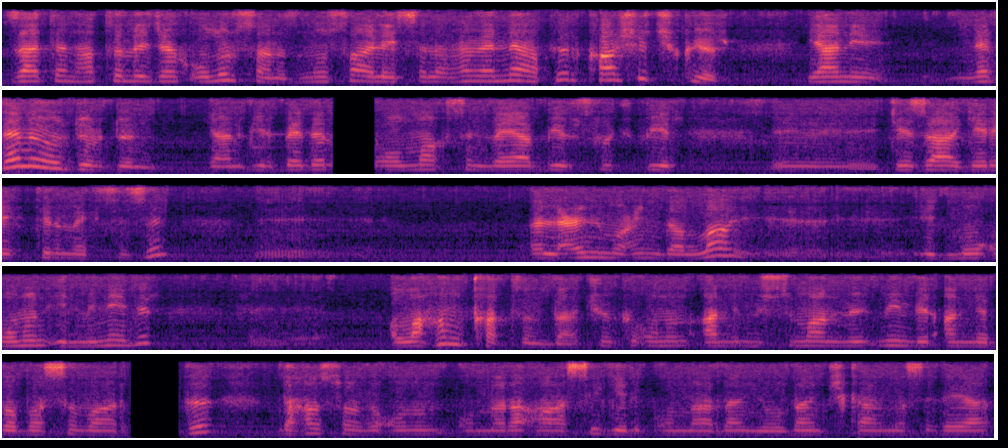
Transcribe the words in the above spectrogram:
zaten hatırlayacak olursanız Musa Aleyhisselam hemen ne yapıyor? Karşı çıkıyor. Yani neden öldürdün? Yani bir bedel olmaksın veya bir suç bir e, ceza gerektirmeksizin e, el ilmu indallah e, ilmu, onun ilmi nedir? E, Allah'ın katında. Çünkü onun anne, Müslüman mümin bir anne babası vardı. Daha sonra onun onlara asi gelip onlardan yoldan çıkarması veya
